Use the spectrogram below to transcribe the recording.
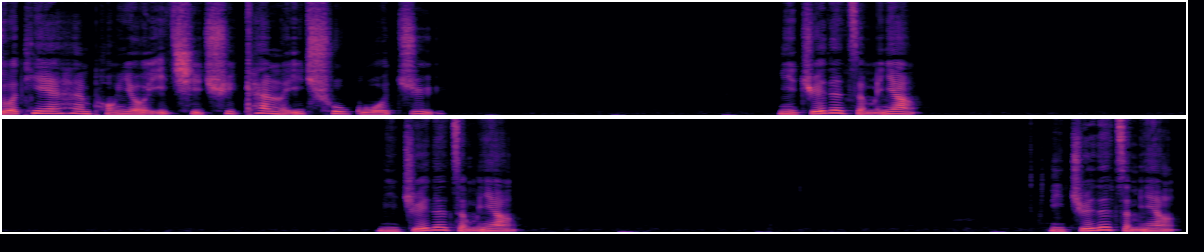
昨天和朋友一起去看了一出国剧。你觉得怎么样？你觉得怎么样？你觉得怎么样？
